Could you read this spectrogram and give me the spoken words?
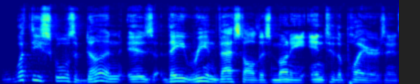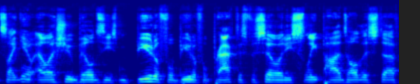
what these schools have done is they reinvest all this money into the players. And it's like you know LSU builds these beautiful beautiful practice facilities, sleep pods, all this stuff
